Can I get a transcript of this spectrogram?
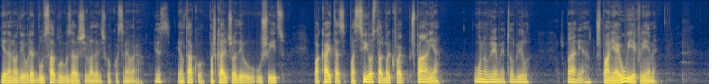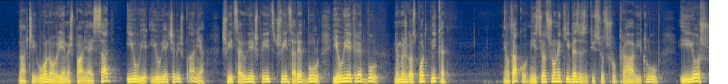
jedan ode u Red Bull Salzburgu, završi Vladavić, koliko se ne vara. Yes. Jel tako? Pa Škaljić ode u, u Švicu, pa Kajtaz, pa svi ostali, Mrkva, Španija. U ono vrijeme je to bilo. Španija. Španija je uvijek vrijeme. Znači, u ono vrijeme Španija je sad i uvijek, i uvijek će biti Španija. Švica je uvijek špic, Švica, Red Bull je uvijek Red Bull. Ne možeš ga osporiti nikad. Jel tako? Nisi otišao u neki bezveze, ti si otišao u pravi klub. I još,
